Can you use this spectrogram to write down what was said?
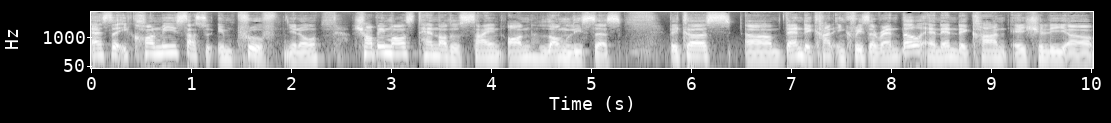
as the economy starts to improve, you know, shopping malls tend not to sign on long leases because um, then they can't increase the rental and then they can't actually uh,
